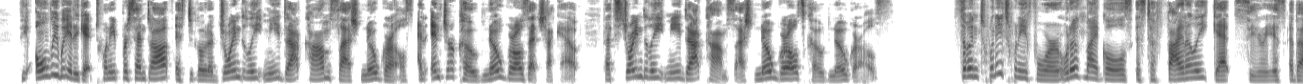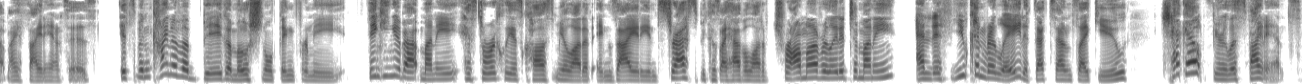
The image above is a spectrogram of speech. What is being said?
The only way to get 20% off is to go to joindeleteme.com slash no girls and enter code no girls at checkout. That's joindeleteme.com slash no girls code no girls. So in 2024, one of my goals is to finally get serious about my finances. It's been kind of a big emotional thing for me Thinking about money historically has caused me a lot of anxiety and stress because I have a lot of trauma related to money. And if you can relate, if that sounds like you, check out Fearless Finance.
